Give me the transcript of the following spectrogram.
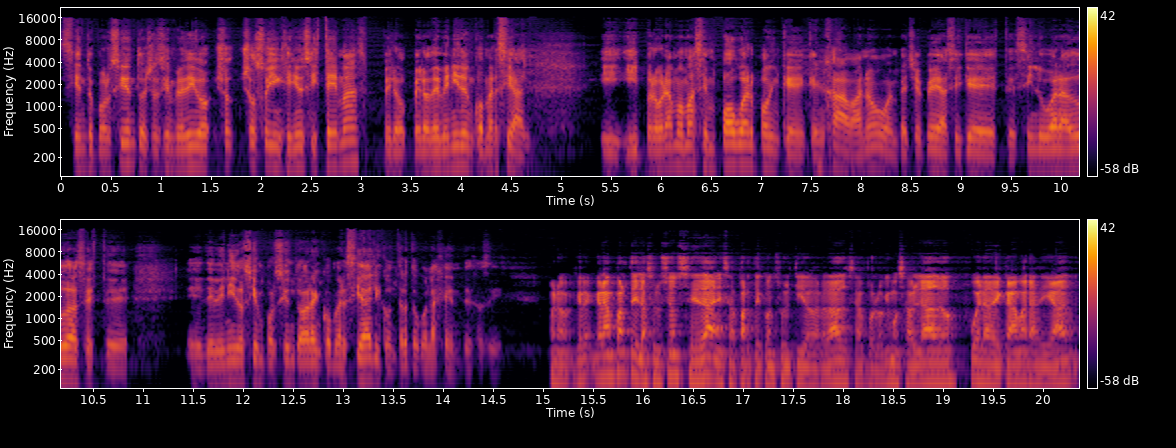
100%, yo siempre digo, yo, yo soy ingeniero en sistemas, pero, pero devenido en comercial y, programo más en PowerPoint que, en Java, ¿no? O en PHP, así que este, sin lugar a dudas, este, eh, devenido 100% ahora en comercial y contrato con la gente, es así. Bueno, gran parte de la solución se da en esa parte consultiva, ¿verdad? O sea, por lo que hemos hablado, fuera de cámaras, digamos,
